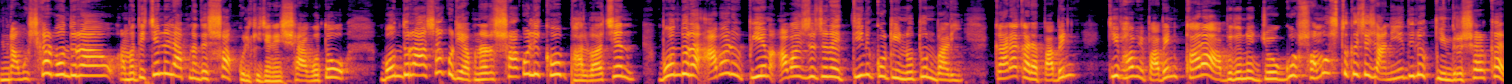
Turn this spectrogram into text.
নমস্কার বন্ধুরা, আমাদের চ্যানেলে আপনাদের সকলকে জানাই স্বাগত। বন্ধুরা, আশা করি আপনারা সকলেই খুব ভালো আছেন। বন্ধুরা, আবারও পিএম আবাস যোজনায় তিন কোটি নতুন বাড়ি কারা কারা পাবেন? কীভাবে পাবেন? কারা আবেদনের যোগ্য? সমস্ত কিছু জানিয়ে দিল কেন্দ্র সরকার।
